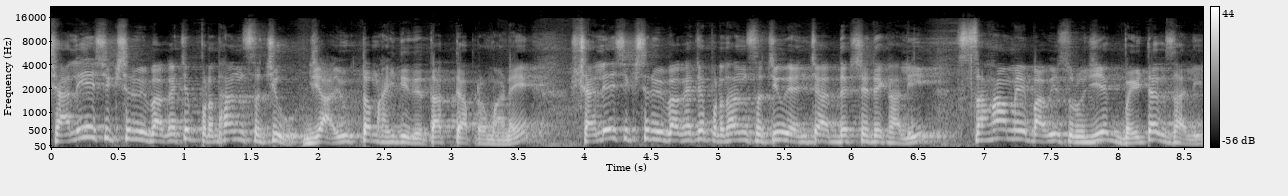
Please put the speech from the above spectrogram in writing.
शालेय शिक्षण विभागाचे प्रधान सचिव जे आयुक्त माहिती देतात त्याप्रमाणे. शालेय शिक्षण विभागाचे प्रधान सचिव यांच्या अध्यक्षतेखाली सहा मे बावीस रोजी एक बैठक झाली.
